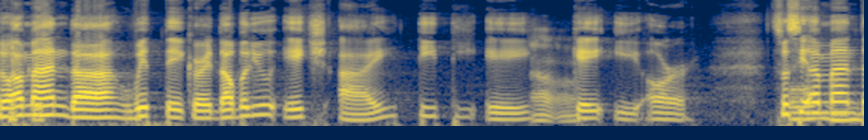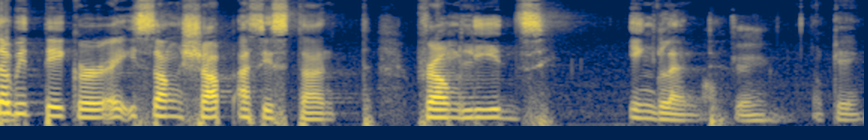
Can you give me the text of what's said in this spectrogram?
So? Amanda Whittaker, W-H-I-T-T-A-K-E-R. E So, si Oh. Amanda Whittaker ay isang shop assistant from Leeds, England. Okay. Okay.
